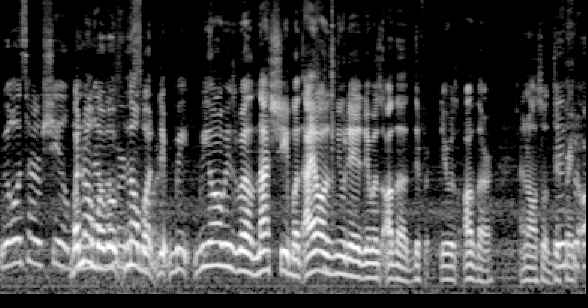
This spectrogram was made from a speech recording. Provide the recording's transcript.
We always heard of Shield, But we no, never but, heard but no, of but th- we we always well not Shield, but I always knew that there was other different. There was other and also different, Different ag-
